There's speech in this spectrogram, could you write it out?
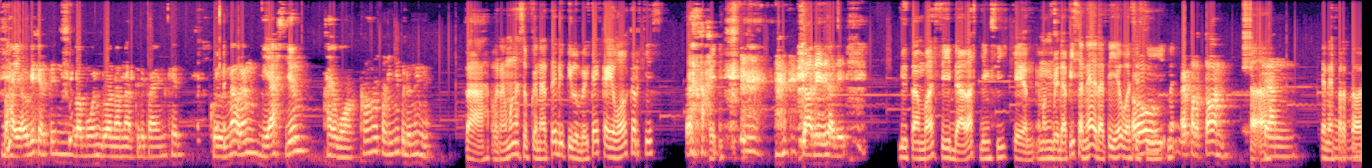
Bahaya oke kan lamun dua nama itu dipainkan. Kuduna orang Dias jeung kayak Walker palingnya kuduna nya. tah, orang mah ngasupkeun teh di tilu teh kayak Walker cis. Tadi tadi. Ditambah si Dallas jeung si Ken. Emang beda pisan ya berarti ya wasit Oh, si nah, Everton ah, kan Ken Everton.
